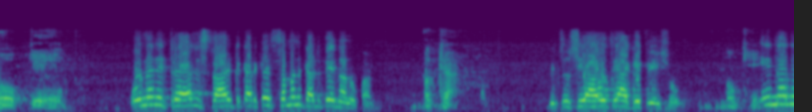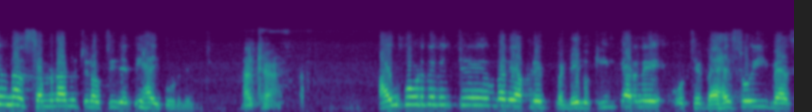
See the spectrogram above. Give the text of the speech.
ਓਕੇ ਉਹਨਾਂ ਨੇ ਟ੍ਰਾਇਲ ਸਟਾਰਟ ਕਰਕੇ ਸਮਨ ਕੱਢ ਕੇ ਇਹਨਾਂ ਨੂੰ ਕੱਢ ਅੱਛਾ। ਵੀ ਤੁਸੀਂ ਆਓ ਤੇ ਆ ਕੇ ਪੇਸ਼ ਹੋ ਓਕੇ ਇਹਨਾਂ ਨੇ ਉਹਨਾਂ ਸਮਨਾਂ ਨੂੰ ਚੁਣੌਤੀ ਦਿੱਤੀ ਹਾਈ ਕੋਰਟ ਦੇ ਵਿੱਚ। ਅੱਛਾ। ਹਾਈ ਕੋਰਟ ਦੇ ਵਿੱਚ ਉਹਨਾਂ ਨੇ ਆਪਣੇ ਵੱਡੇ ਵਕੀਲ ਕਰ ਲਏ। ਉੱਥੇ ਬਹਿਸ ਹੋਈ। ਬਹਿਸ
